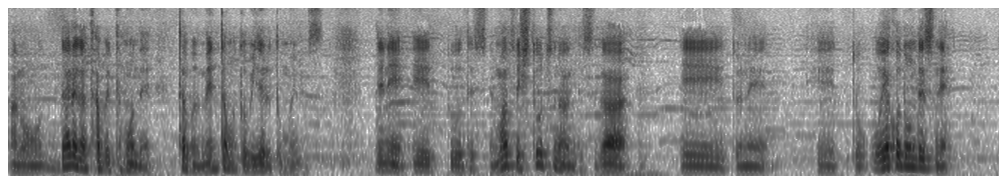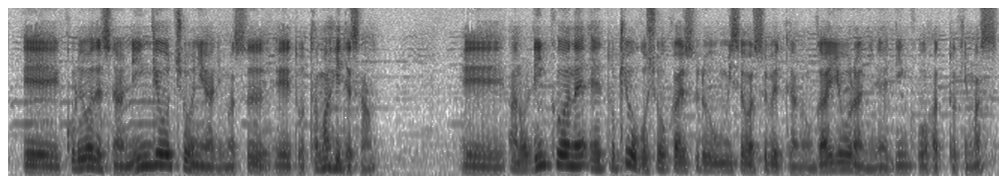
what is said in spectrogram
あの誰が食べてもね多分メンタも飛び出ると思います。でねえー、っとですねまず一つなんですがえー、っとねえー、っと親子丼ですね。えこれはですね人形町にあります、えー、と玉秀さんえー、あのリンクはね、えーと、今日ご紹介するお店はすべてあの概要欄にねリンクを貼っておきます。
